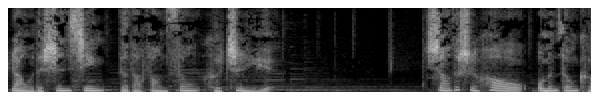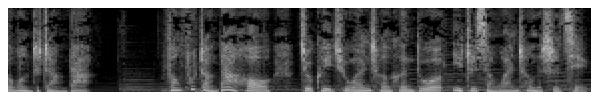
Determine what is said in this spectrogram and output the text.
让我的身心得到放松和治愈。小的时候，我们总渴望着长大，仿佛长大后就可以去完成很多一直想完成的事情。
